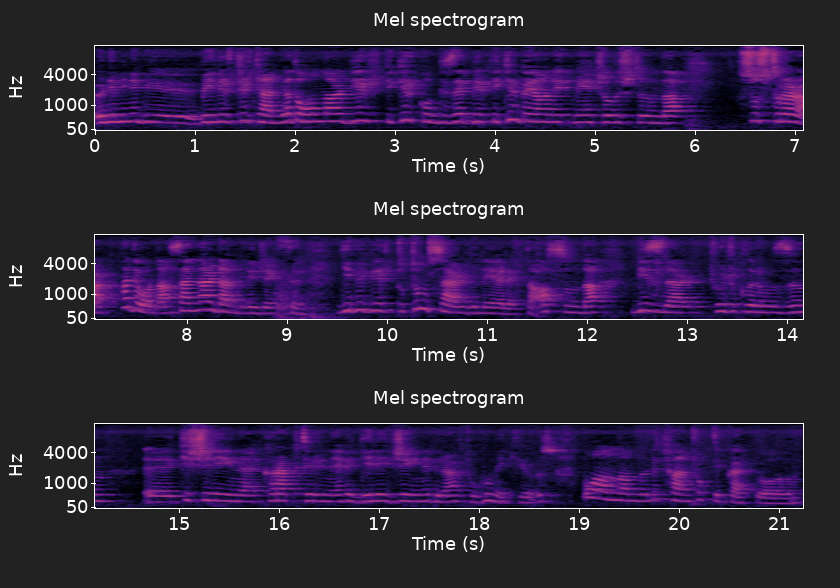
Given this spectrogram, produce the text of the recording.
önemini belirtirken ya da onlar bir fikir bize bir fikir beyan etmeye çalıştığında susturarak hadi oradan sen nereden bileceksin gibi bir tutum sergileyerek de aslında bizler çocuklarımızın e, kişiliğine, karakterine ve geleceğine birer tohum ekiyoruz. Bu anlamda lütfen çok dikkatli olalım.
